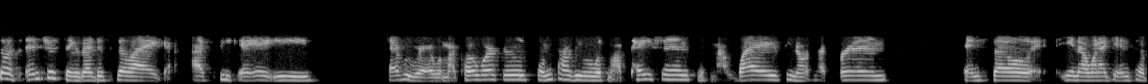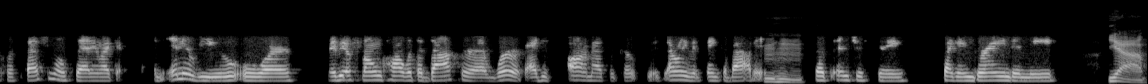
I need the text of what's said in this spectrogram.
So it's interesting I just feel like I speak AAE everywhere with my coworkers, sometimes even with my patients, with my wife, you know, with my friends. And so, you know, when I get into a professional setting, like an interview or maybe a phone call with a doctor at work, I just automatically code switch. I don't even think about it. hmm That's interesting. It's like ingrained in me. Yeah.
